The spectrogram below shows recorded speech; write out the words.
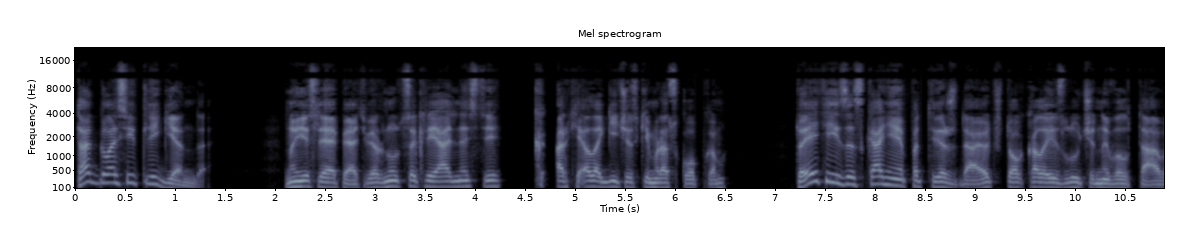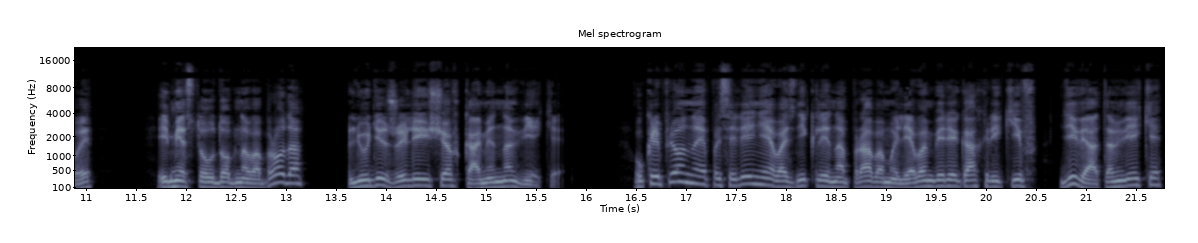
Так гласит легенда. Но если опять вернуться к реальности, к археологическим раскопкам, то эти изыскания подтверждают, что около излучины Волтавы – и вместо удобного брода люди жили еще в каменном веке. Укрепленные поселения возникли на правом и левом берегах реки в IX веке,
